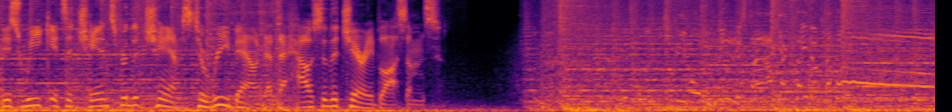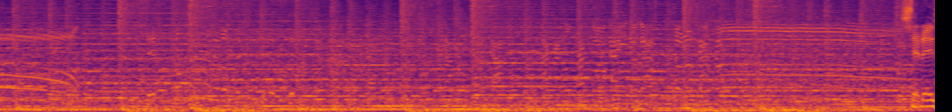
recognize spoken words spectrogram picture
This week, it's a chance for the champs to rebound at the House of the Cherry Blossoms. セレ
